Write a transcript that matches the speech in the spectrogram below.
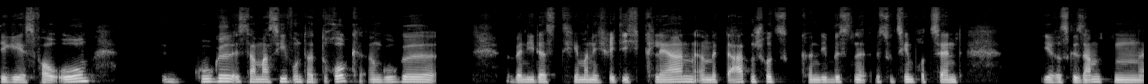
DGSVO. Google ist da massiv unter Druck. Google, wenn die das Thema nicht richtig klären äh, mit Datenschutz, können die bis, ne, bis zu zehn Prozent ihres gesamten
